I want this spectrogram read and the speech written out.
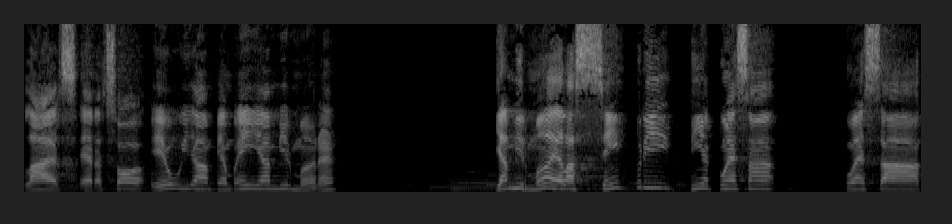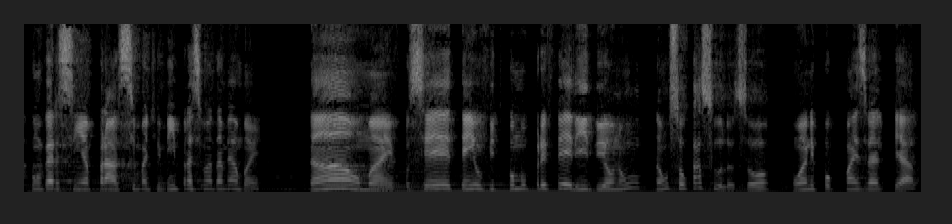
lá era só eu e a minha mãe e a minha irmã, né? E a minha irmã, ela sempre vinha com essa com essa conversinha para cima de mim, para cima da minha mãe. Não, mãe, você tem o Vitor como preferido. E eu não, não sou caçula, eu sou um ano e pouco mais velho que ela.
